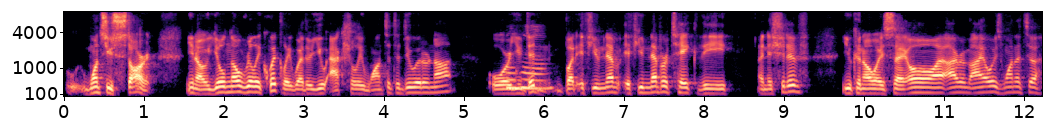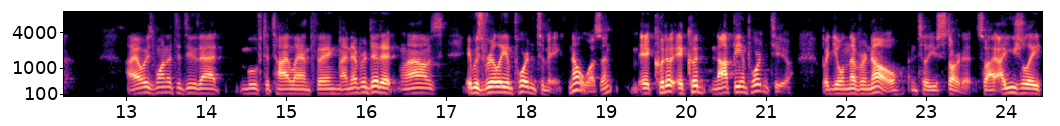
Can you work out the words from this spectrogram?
once you start you know you'll know really quickly whether you actually wanted to do it or not or mm-hmm. you didn't. But if you never if you never take the initiative you can always say oh i i, I always wanted to i always wanted to do that move to thailand thing i never did it well, it was, it was really important to me no it wasn't it could it could not be important to you but you'll never know until you start it so I, I usually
